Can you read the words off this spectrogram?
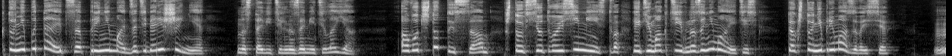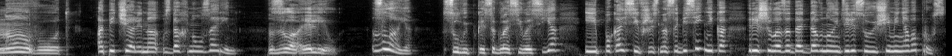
кто не пытается принимать за тебя решения, наставительно заметила я. А вот что ты сам, что все твое семейство этим активно занимаетесь, так что не примазывайся. Ну вот, опечаленно вздохнул Зарин. Злая Лил. Злая, с улыбкой согласилась я и, покосившись на собеседника, решила задать давно интересующий меня вопрос.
